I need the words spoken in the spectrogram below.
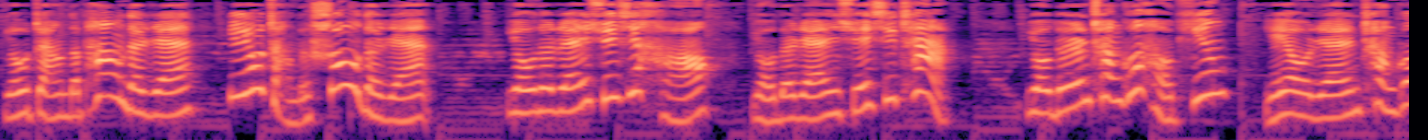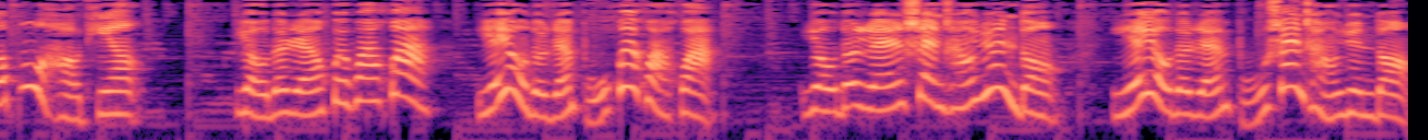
有长得胖的人，也有长得瘦的人。有的人学习好，有的人学习差，有的人唱歌好听，也有人唱歌不好听。有的人会画画，也有的人不会画画。有的人擅长运动，也有的人不擅长运动。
